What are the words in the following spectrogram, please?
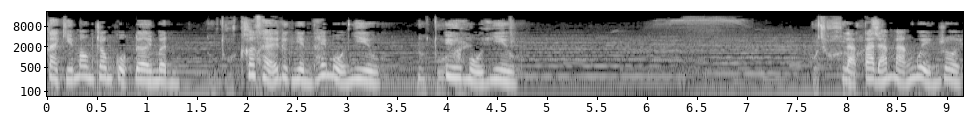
Ta chỉ mong trong cuộc đời mình Có thể được nhìn thấy muội nhiều yêu muội nhiều. Là ta đã mãn nguyện rồi.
